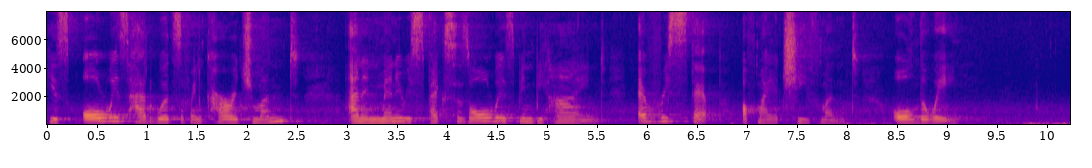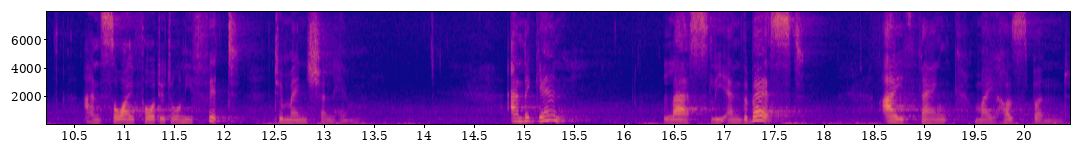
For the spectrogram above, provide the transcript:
He's always had words of encouragement, and in many respects has always been behind every step of my achievement all the way. And so I thought it only fit to mention him. And again, lastly and the best, I thank my husband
